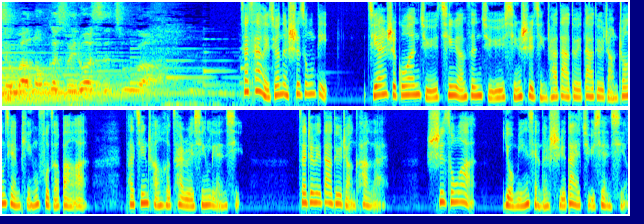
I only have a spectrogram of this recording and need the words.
楚啊，弄个水落石出啊。在蔡伟娟的失踪地，吉安市公安局清源分局刑事警察大队大队长庄建平负责办案，他经常和蔡瑞星联系。在这位大队长看来，失踪案有明显的时代局限性。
